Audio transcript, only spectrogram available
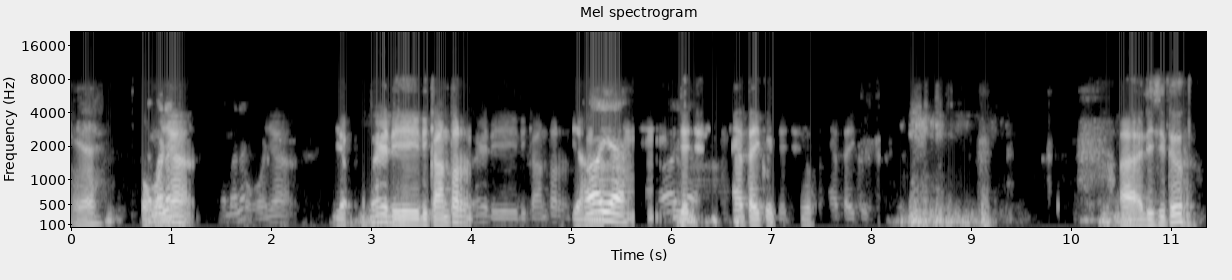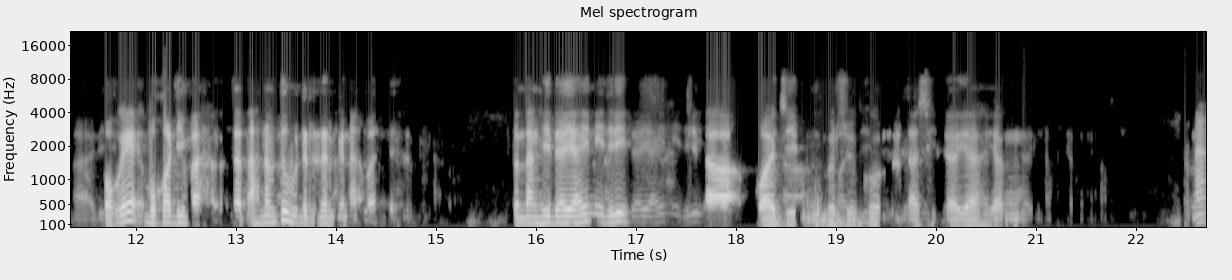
Iya. Pokoknya pokoknya ya pokoknya di di kantor. Di di kantor. Yang Oh iya. jajannya tak ikut Eh, di situ pokoknya Mukodimah Ustadz Anam tuh bener-bener kena banget tentang hidayah ini. Jadi kita wajib bersyukur atas hidayah yang karena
